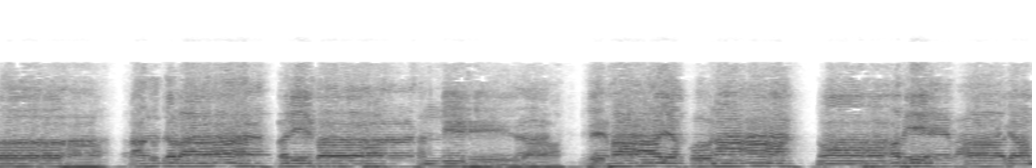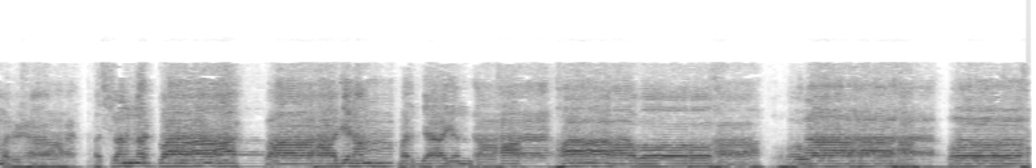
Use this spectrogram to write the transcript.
ओः प्रादुद्रवा परिकः सन्निषेदा रेभाय कोणाः नोः अभिवाजामर्षा अश्वन्नत्वा वाहाजिनम् मर्जायन्ताः भावोः। भुवाः ओः।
